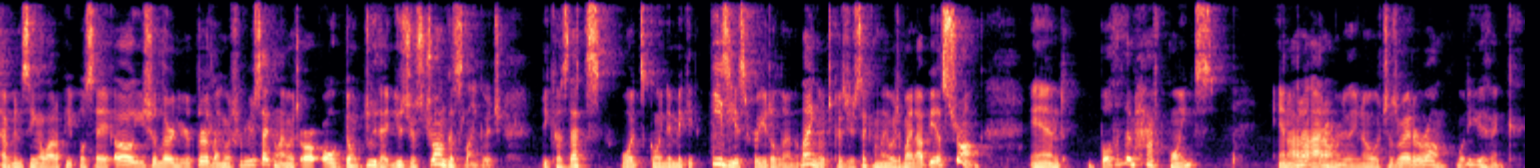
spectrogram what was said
I've been seeing a lot of people say, oh, you should learn your third language from your second language, or oh, don't do that. Use your strongest language because that's what's going to make it easiest for you to learn the language because your second language might not be as strong. And both of them have points, and I don't, I don't really know which is right or wrong. What do you think?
